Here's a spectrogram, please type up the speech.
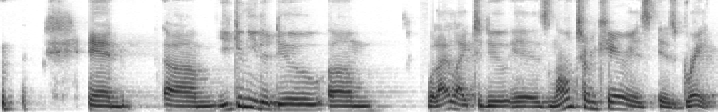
and um, you can either do um, what I like to do is long term care is is great,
